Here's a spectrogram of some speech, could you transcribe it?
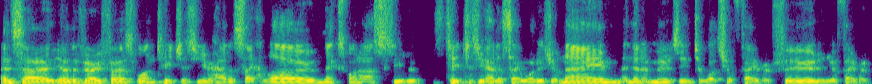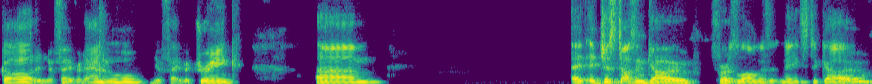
And so, you know, the very first one teaches you how to say hello. Next one asks you to teaches you how to say what is your name, and then it moves into what's your favorite food and your favorite god and your favorite animal, your favorite drink. Um, it, it just doesn't go for as long as it needs to go.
